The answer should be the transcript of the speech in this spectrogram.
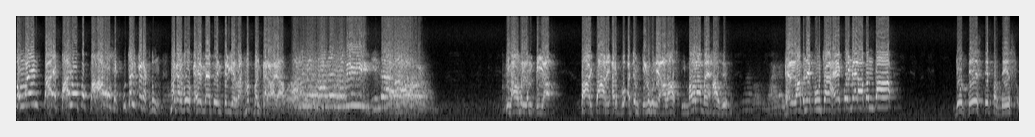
तो मैं इन ताए पालों को पहाड़ों से कुचल के रख दूँ, मगर वो कहे, मैं तो इनके लिए रहमत बनकर आया इमाम उलंबिया ताजदार अरब अजम की रूह ने आवाज़ दी, मौला, मैं हाजिर हूँ। फिर रब ने पूछा, है कोई मेरा बंदा जो देश से परदेश हो,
